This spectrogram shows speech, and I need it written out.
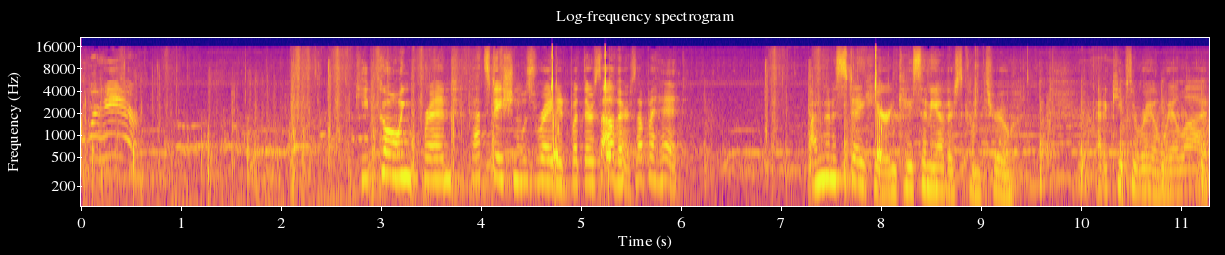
Over here! Keep going, friend. That station was raided, but there's others up ahead. I'm gonna stay here in case any others come through. Gotta keep the railway alive.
